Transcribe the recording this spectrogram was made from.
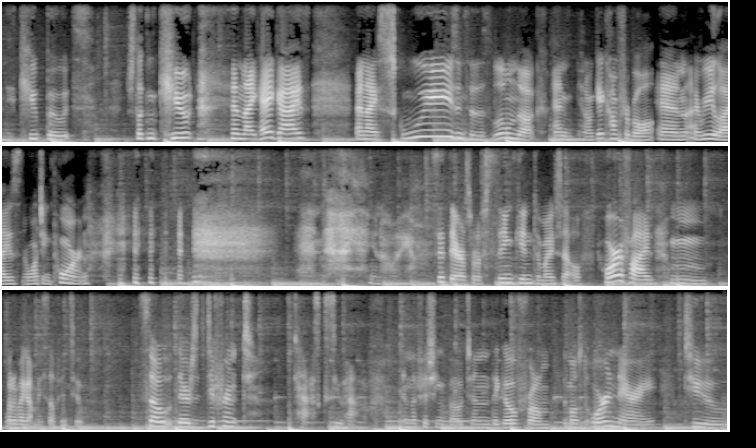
and these cute boots, just looking cute and like, hey, guys. And I squeeze into this little nook and, you know, get comfortable. And I realize they're watching porn. and, you know, I sit there and sort of sink into myself horrified. Hmm, what have I got myself into? So there's different tasks you have in the fishing boat, and they go from the most ordinary to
